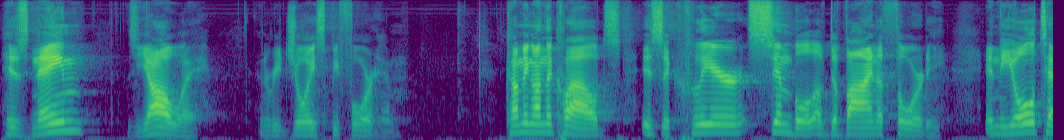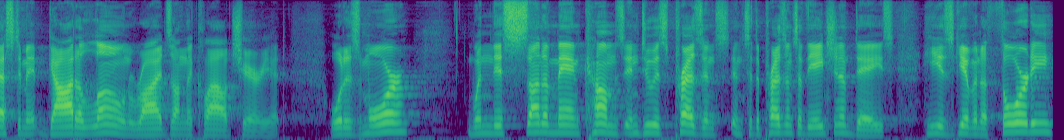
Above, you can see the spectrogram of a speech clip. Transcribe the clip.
His name is Yahweh and rejoice before him. Coming on the clouds is a clear symbol of divine authority. In the Old Testament, God alone rides on the cloud chariot. What is more, when this Son of Man comes into his presence, into the presence of the Ancient of Days, he is given authority,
